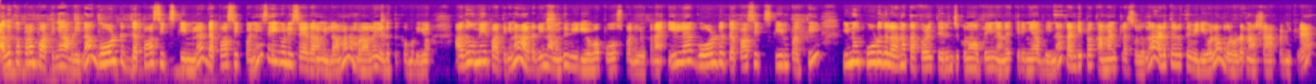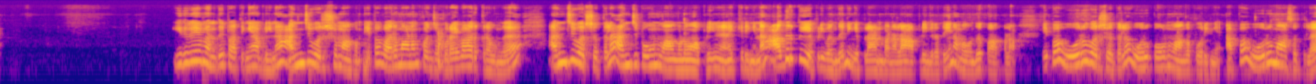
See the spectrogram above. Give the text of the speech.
அதுக்கப்புறம் பார்த்தீங்க அப்படின்னா கோல்டு டெபாசிட் ஸ்கீமில் டெபாசிட் பண்ணி செய்கொலி சேதாரம் இல்லாமல் நம்மளால் எடுத்துக்க முடியும். அதுவுமே பார்த்தீங்கன்னா ஆல்ரெடி நான் வந்து வீடியோவாக போஸ்ட் பண்ணியிருக்கிறேன். இல்லை கோல்டு டெபாசிட் ஸ்கீம் பற்றி இன்னும் கூடுதலான தகவல் தெரிஞ்சுக்கணும் அப்படின்னு நினைக்கிறீங்க அப்படின்னா கண்டிப்பாக கமெண்ட்டில் சொல்லுங்கள் அடுத்தடுத்த வீடியோவில் உங்களோட நான் ஷேர் பண்ணிக்கிறேன். இதுவே வந்து பார்த்தீங்க அப்படின்னா அஞ்சு வருஷம் ஆகும் இப்போ வருமானம் கொஞ்சம் குறைவாக இருக்கிறவங்க அஞ்சு வருஷத்தில் அஞ்சு பவுன் வாங்கணும் அப்படின்னு நினைக்கிறீங்கன்னா அதற்கு எப்படி வந்து நீங்கள் பிளான் பண்ணலாம் அப்படிங்கிறதையும் நம்ம வந்து பார்க்கலாம். இப்போ ஒரு வருஷத்தில் ஒரு பவுன் வாங்க போகிறீங்க அப்போ ஒரு மாதத்தில்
